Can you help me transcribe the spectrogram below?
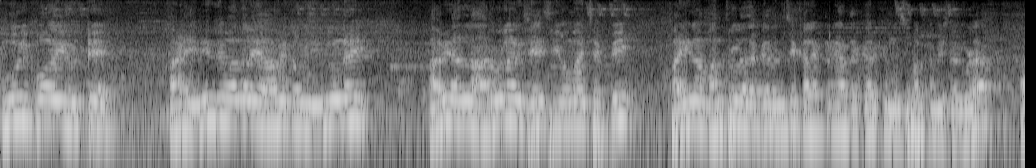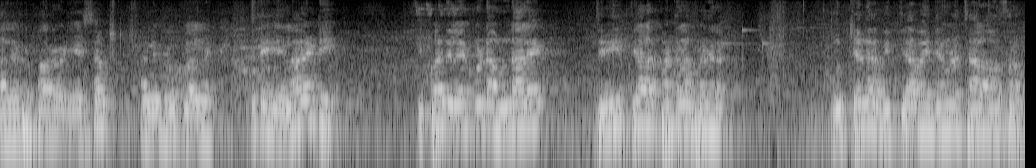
కూలిపోయి ఉంటే ఆడ ఎనిమిది వందల యాభై తొమ్మిది ఇల్లు ఉన్నాయి. అవి అందులో అరువులను చేసి ఇవ్వమని చెప్పి పైన మంత్రుల దగ్గర నుంచి కలెక్టర్ గారి దగ్గరికి మున్సిపల్ కమిషనర్ కూడా ఆ లెటర్ ఫార్వర్డ్ చేసాం అన్ని గ్రూపులలో అంటే ఎలాంటి ఇబ్బంది లేకుండా ఉండాలి. జైత్యాల పట్టణ ప్రజలకు ముఖ్యంగా విద్యా వైద్యం కూడా చాలా అవసరం.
